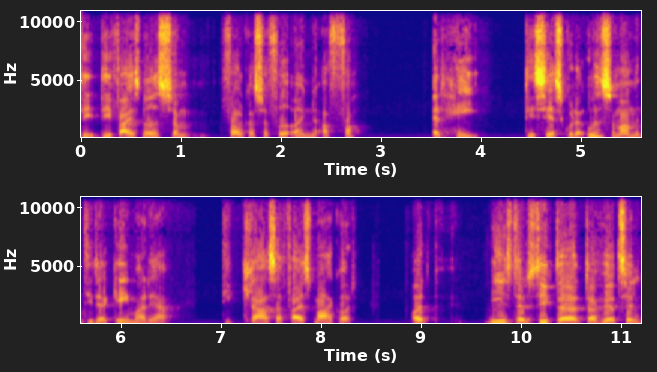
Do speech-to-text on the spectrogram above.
det, det er faktisk noget, som folk også har fået øjnene op for. At hey, det ser sgu da ud som om, at de der gamere der, de klarer sig faktisk meget godt. Og lige en statistik, der, der hører til,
